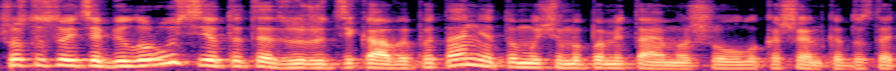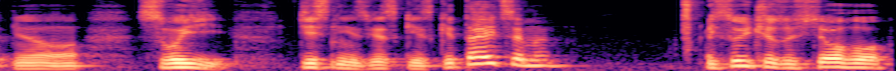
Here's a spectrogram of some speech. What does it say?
Що стосується Білорусі, то це дуже цікаве питання, тому що ми пам'ятаємо, що у Лукашенка достатньо свої тісні зв'язки з китайцями. І судячи з усього,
